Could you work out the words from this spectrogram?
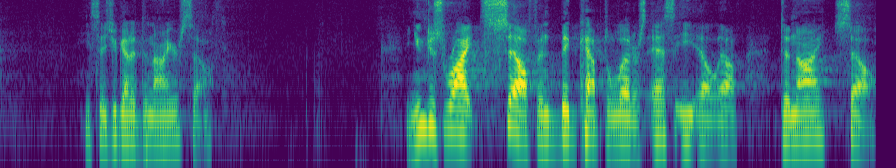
he says you got to deny yourself. And you can just write self in big capital letters S E L F. Deny self.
